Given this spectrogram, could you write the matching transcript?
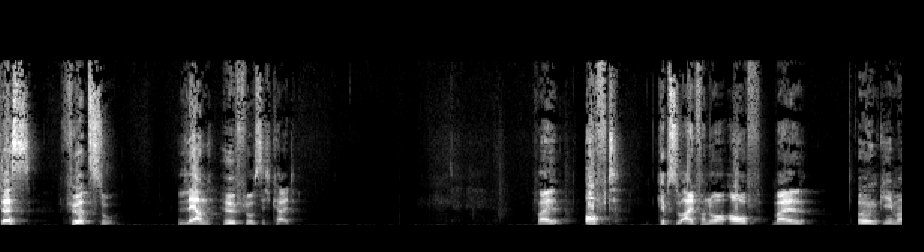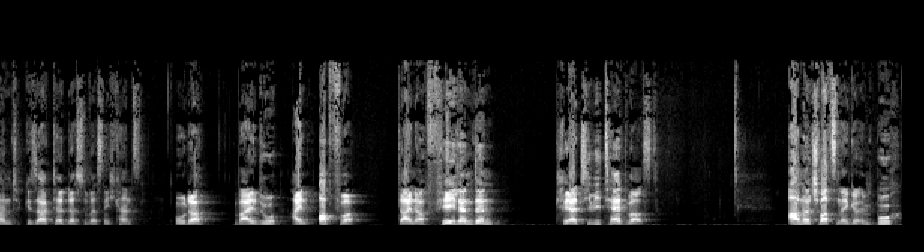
das führt zu Lernhilflosigkeit. Weil oft gibst du einfach nur auf, weil irgendjemand gesagt hat, dass du was nicht kannst. Oder weil du ein Opfer deiner fehlenden Kreativität warst. Arnold Schwarzenegger im Buch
